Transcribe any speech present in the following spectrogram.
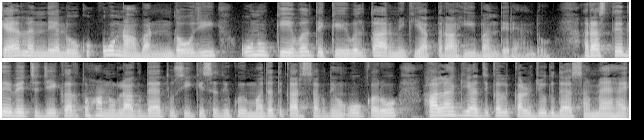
ਕਹਿ ਲੈਂਦੇ ਆ ਲੋਕ, ਉਹ ਨਾ ਬਣ ਦੋ ਜੀ। ਉਹਨੂੰ ਕੇਵਲ ਤੇ ਕੇਵਲ ਧਾਰਮਿਕ ਯਾਤਰਾ ਹੀ ਬਣਦੇ ਰਹਿਣ ਦਿਓ ਰਸਤੇ ਦੇ ਵਿੱਚ ਜੇਕਰ ਤੁਹਾਨੂੰ ਲੱਗਦਾ ਹੈ ਤੁਸੀਂ ਕਿਸੇ ਦੀ ਕੋਈ ਮਦਦ ਕਰ ਸਕਦੇ ਹੋ, ਉਹ ਕਰੋ। ਹਾਲਾਂਕਿ ਅੱਜ ਕੱਲ ਕਲਯੁਗ ਦਾ ਸਮਾਂ ਹੈ,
